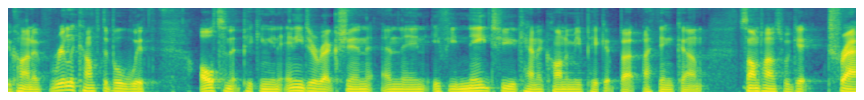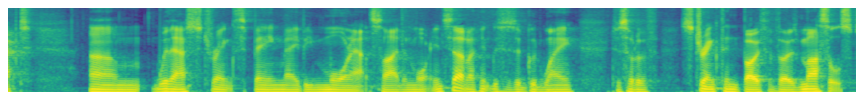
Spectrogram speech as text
you're kind of really comfortable with alternate picking in any direction. And then if you need to, you can economy pick it. But I think um, sometimes we get trapped um, with our strengths being maybe more outside and more inside. I think this is a good way to sort of strengthen both of those muscles.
